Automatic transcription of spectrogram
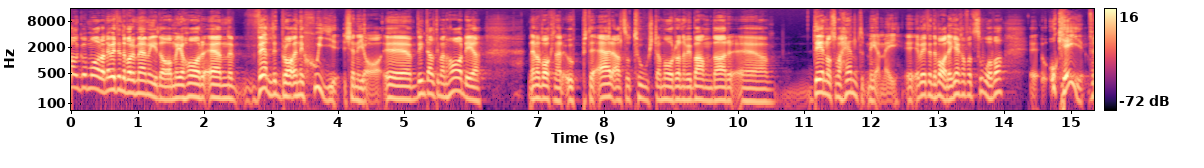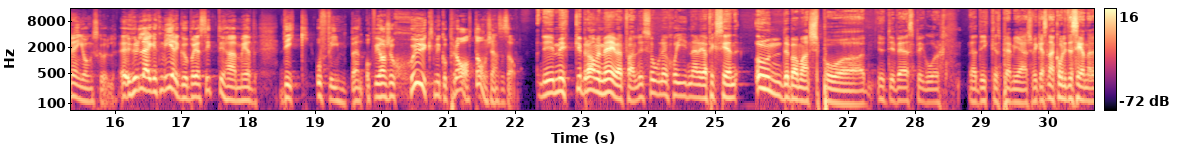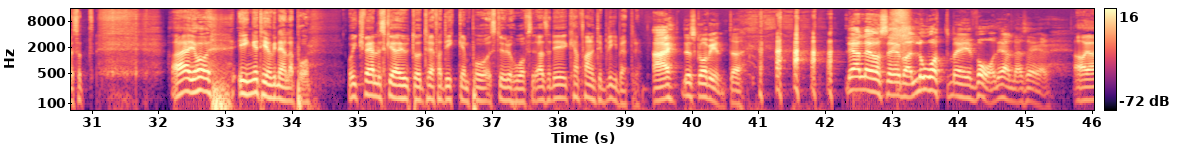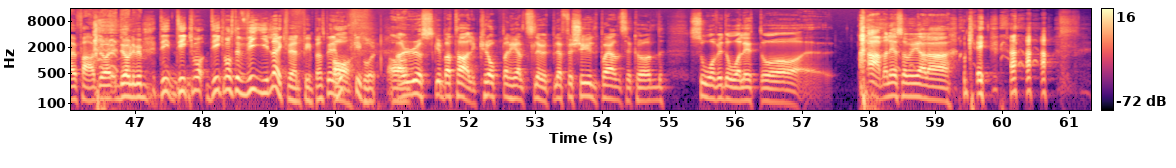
morgon, god morgon. Jag vet inte vad det är med mig idag, men jag har en väldigt bra energi känner jag. Eh, det är inte alltid man har det när man vaknar upp. Det är alltså torsdag morgon när vi bandar. Eh, det är något som har hänt med mig. Eh, jag vet inte vad. Jag kanske har fått sova eh, okej okay för en gångs skull. Eh, hur är läget med er gubbar? Jag sitter ju här med Dick och Fimpen och vi har så sjukt mycket att prata om känns det som. Det är mycket bra med mig i alla fall. Solen skiner och jag fick se en underbar match på, ute i Väsby igår. När Dickens premiär, så vi kan snacka om lite senare. Så att, nej, jag har ingenting att gnälla på. Och ikväll ska jag ut och träffa Dicken på Sturehof. Alltså det kan fan inte bli bättre. Nej, det ska vi inte. det enda jag säger bara, låt mig vara. Det enda jag säger. Ja, ja fan. Du har, du har blivit... Dick, Dick måste vila ikväll Fimpen, han spelade ja. hockey igår. Ja. En ruskig batalj, kroppen helt slut, blev förkyld på en sekund, sov dåligt och... Ah, man är som en jävla... Okej.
